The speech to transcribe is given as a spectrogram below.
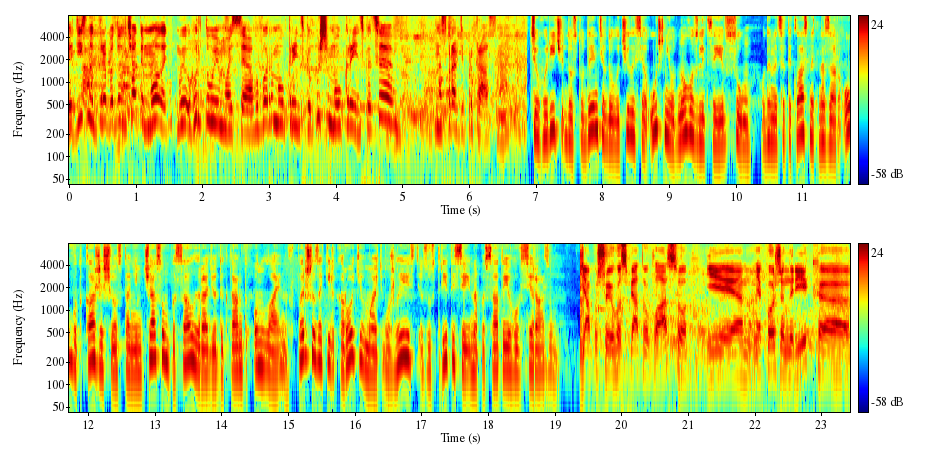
Е, Дійсно, треба долучати молодь. Ми гуртуємося, говоримо українською, пишемо українською. Це насправді прекрасно. Цьогоріч до студентів долучилися учні одного з ліцеїв Сум. Одинадцятикласник Назар Обут каже, що останнім часом писали радіодиктант онлайн. Вперше за кілька років мають можливість зустрітися і написати його всі разом. Я пишу його з п'ятого класу, і я кожен рік е,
